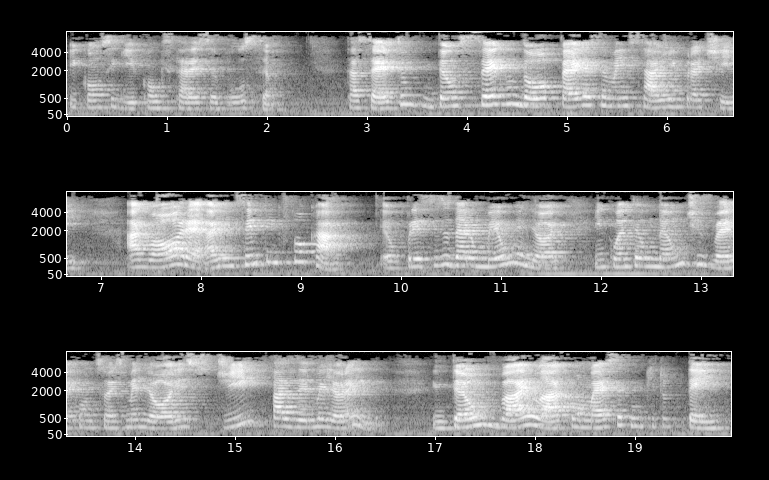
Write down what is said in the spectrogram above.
e conseguir conquistar essa evolução. Tá certo? Então, segundo, pega essa mensagem para ti Agora, a gente sempre tem que focar. Eu preciso dar o meu melhor enquanto eu não tiver condições melhores de fazer melhor ainda. Então, vai lá, começa com o que tu tem.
